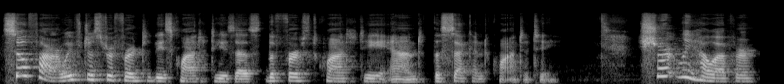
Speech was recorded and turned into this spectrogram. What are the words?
So far, we've just referred to these quantities as the first quantity and the second quantity. Shortly, however,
